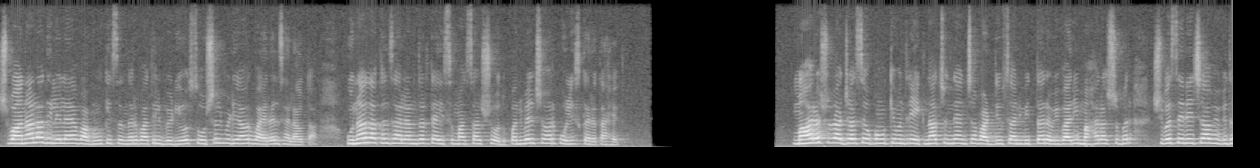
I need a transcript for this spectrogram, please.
श्वानाला दिलेल्या या वागणुकीसंदर्भातील व्हिडिओ सोशल मीडियावर व्हायरल झाला होता. गुन्हा दाखल झाल्यानंतर त्या इसमाचा शोध पनवेल शहर पोलीस करत आहेत. महाराष्ट्र राज्याचे उपमुख्यमंत्री एकनाथ शिंदे यांच्या वाढदिवसानिमित्त रविवारी महाराष्ट्रभर शिवसेनेच्या विविध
